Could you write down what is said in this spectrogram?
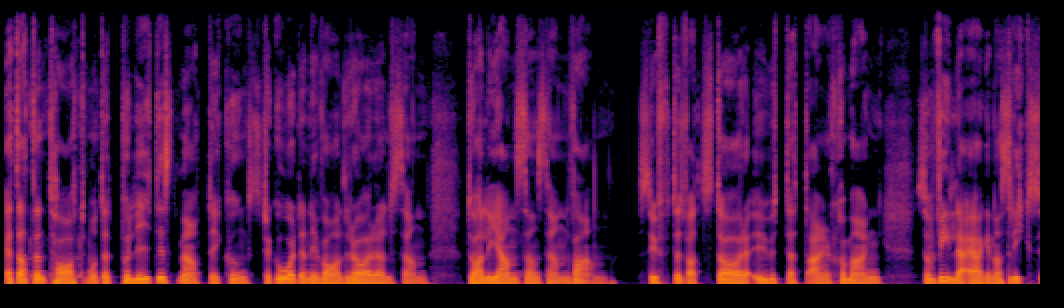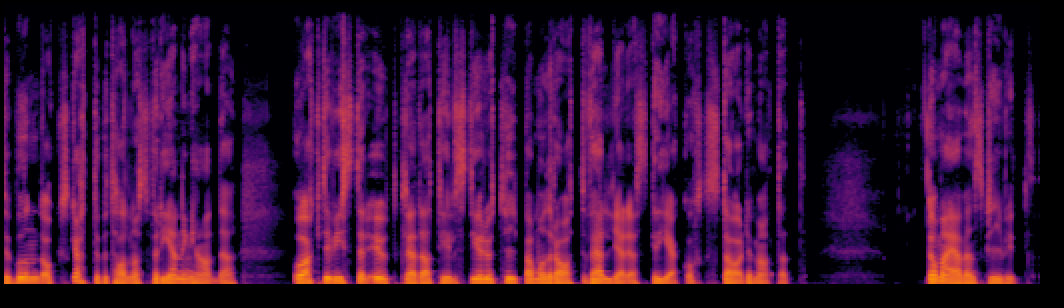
ett attentat mot ett politiskt möte i Kungsträdgården i valrörelsen då Alliansen sen vann. Syftet var att störa ut ett arrangemang som Villaägarnas riksförbund och Skattebetalarnas förening hade och aktivister utklädda till stereotypa moderatväljare skrek och störde mötet. De har även skrivit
